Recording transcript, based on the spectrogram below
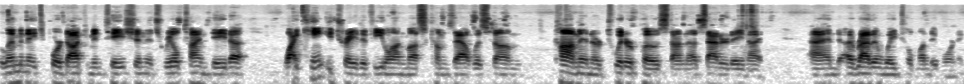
eliminates poor documentation it's real-time data why can't you trade if elon musk comes out with some comment or twitter post on a saturday night and uh, rather than wait till monday morning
